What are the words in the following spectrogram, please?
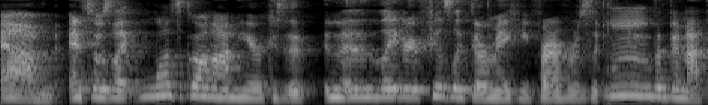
Um, and so I was like, what's going on here? Because and then later it feels like they're making fun of her. It's like, mm, but they're not.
